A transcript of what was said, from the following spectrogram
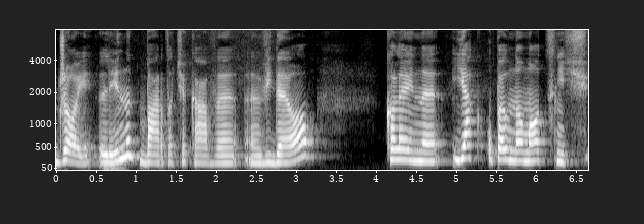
Joy Lin, bardzo ciekawy e, wideo. Kolejny, jak upełnomocnić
